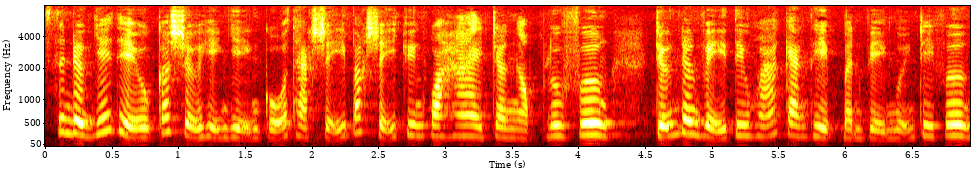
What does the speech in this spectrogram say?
Xin được giới thiệu có sự hiện diện của Thạc sĩ bác sĩ chuyên khoa 2 Trần Ngọc Lưu Phương, trưởng đơn vị tiêu hóa can thiệp Bệnh viện Nguyễn Tri Phương.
